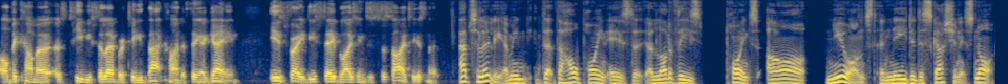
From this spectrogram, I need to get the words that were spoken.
I'll become a, a TV celebrity. That kind of thing again is very destabilizing to society, isn't it? Absolutely. I mean, the, the whole point is that a lot of these points are nuanced and need a discussion. It's not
